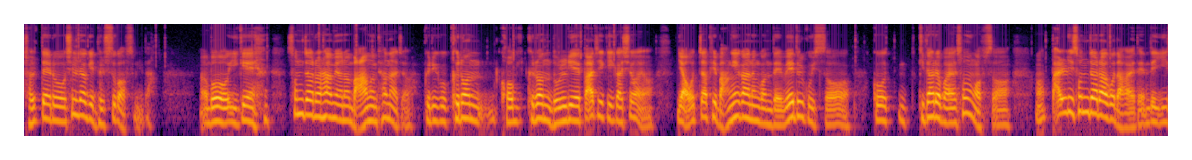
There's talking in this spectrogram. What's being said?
절대로 실력이 늘 수가 없습니다. 어, 뭐 이게 손절을 하면은 마음은 편하죠. 그리고 그런 거기 그런 논리에 빠지기가 쉬워요. 야 어차피 망해가는 건데 왜 들고 있어? 그거 기다려봐야 소용없어. 어? 빨리 손절하고 나가야 되는데 이,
